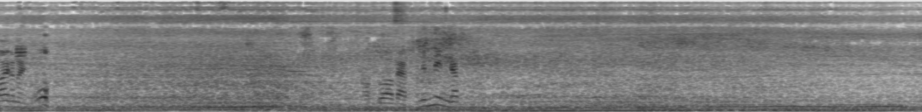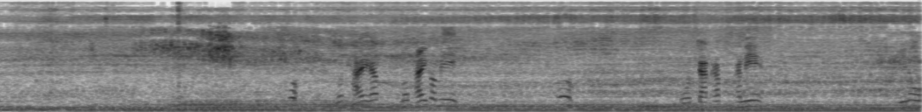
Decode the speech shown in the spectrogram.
500 กันหน่อย โอ้ ออกตัวแบบนิ่มๆครับโอ้รถไถครับ รถไถก็มี โอ้โหดจัดครับ คันนี้ฮีโน500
